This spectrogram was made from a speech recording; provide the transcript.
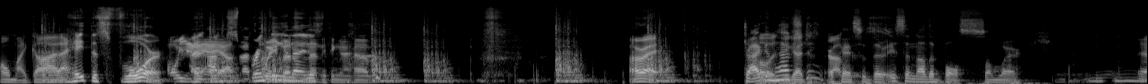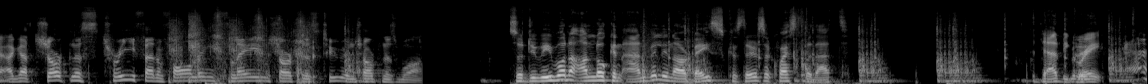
Oh my god, I hate this floor. Oh yeah, I, yeah, I'm yeah. That's way better than anything I have. All right. Dragon Oh, you guys hatchling? just dropped Okay, so there is another boss somewhere. Yeah, I got sharpness three, feather falling, flame, sharpness two, and sharpness one. So do we want to unlock an anvil in our base? Because there's a quest for that. That'd be great. Yeah,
